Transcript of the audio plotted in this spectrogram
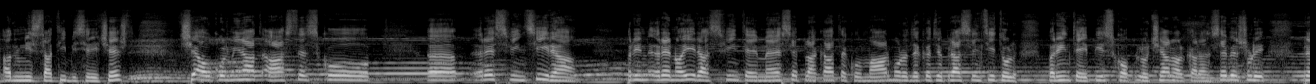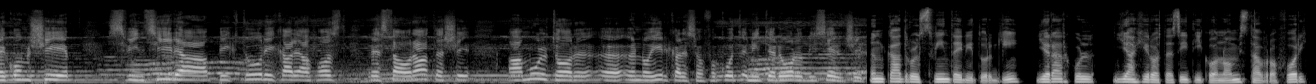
administrativ bisericești și au culminat astăzi cu uh, resfințirea prin renoirea Sfintei Mese placată cu marmură de către preasfințitul Părinte Episcop Lucian al Caransebeșului, precum și sfințirea picturii care a fost restaurată și a multor uh, înnoiri care s-au făcut în interiorul bisericii. În cadrul Sfintei Liturghii, ierarhul i-a hirotesit economi stavrofori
